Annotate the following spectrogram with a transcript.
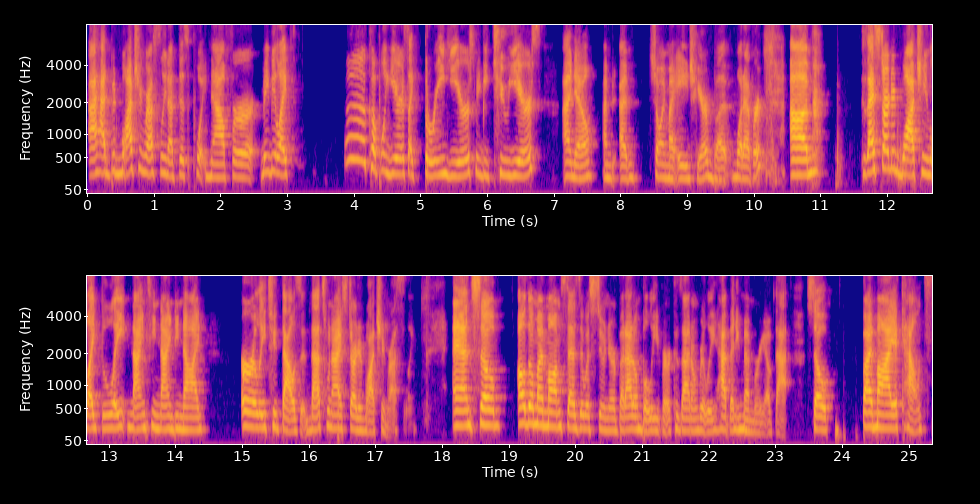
I had been watching wrestling at this point now for maybe like uh, a couple years, like three years, maybe two years. I know I'm I'm showing my age here, but whatever. Um, because I started watching like late 1999, early 2000. That's when I started watching wrestling. And so, although my mom says it was sooner, but I don't believe her because I don't really have any memory of that. So, by my accounts,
